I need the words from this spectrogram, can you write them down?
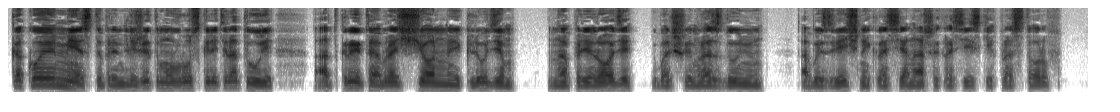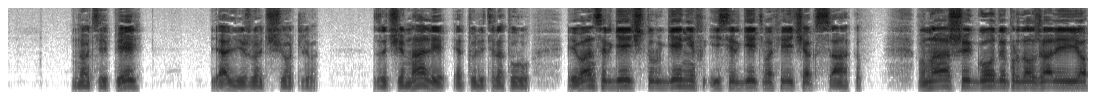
какое место принадлежит ему в русской литературе, открыто обращенной к людям, на природе, к большим раздумьям об извечной красе наших российских просторов. Но теперь я вижу отчетливо. Зачинали эту литературу Иван Сергеевич Тургенев и Сергей Тимофеевич Аксаков. В наши годы продолжали ее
